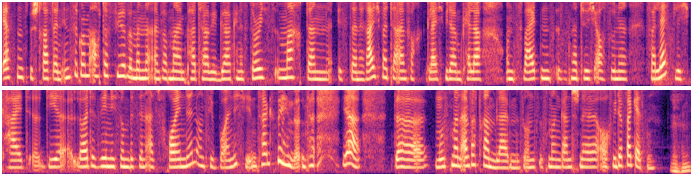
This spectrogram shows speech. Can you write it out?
Erstens bestraft ein Instagram auch dafür, wenn man einfach mal ein paar Tage gar keine Stories macht, dann ist deine Reichweite einfach gleich wieder im Keller. Und zweitens ist es natürlich auch so eine Verlässlichkeit. Die Leute sehen dich so ein bisschen als Freundin und sie wollen dich jeden Tag sehen. Und ja, da muss man einfach dranbleiben, sonst ist man ganz schnell auch wieder vergessen. Mhm.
